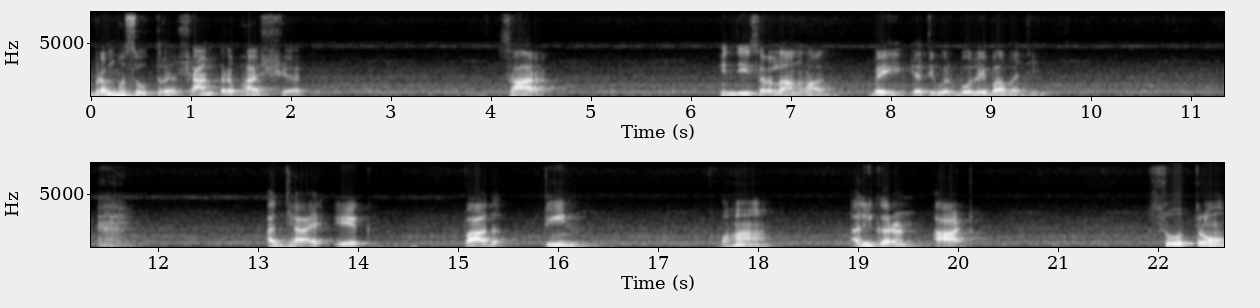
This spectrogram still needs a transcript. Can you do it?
ब्रह्मसूत्र शांकर भाष्य सार, हिंदी सरलानुवाद भाई यतिवर बोले बाबा जी अध्याय एक, पाद तीन। वहाँ अधिकरण आठ। सूत्रों,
